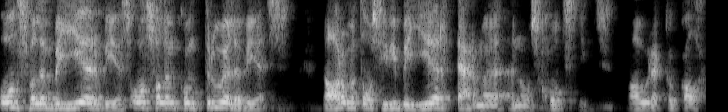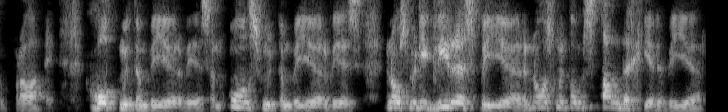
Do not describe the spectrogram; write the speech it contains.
Ons wil in beheer wees, ons wil in kontrole wees. Daarom het ons hierdie beheerterme in ons godsdiens waaroor ek ook al gepraat het. God moet in beheer wees en ons moet in beheer wees en ons moet die virus beheer en ons moet omstandighede beheer.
